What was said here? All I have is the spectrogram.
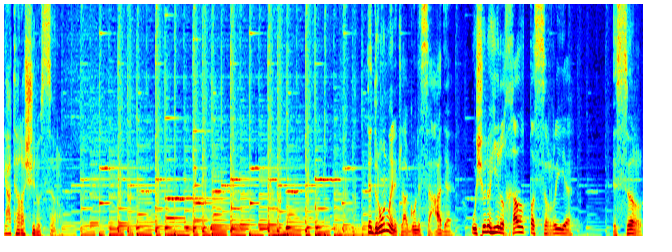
يا ترى شنو السر؟ تدرون وين تلاقون السعادة؟ وشنو هي الخلطة السرية؟ السر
